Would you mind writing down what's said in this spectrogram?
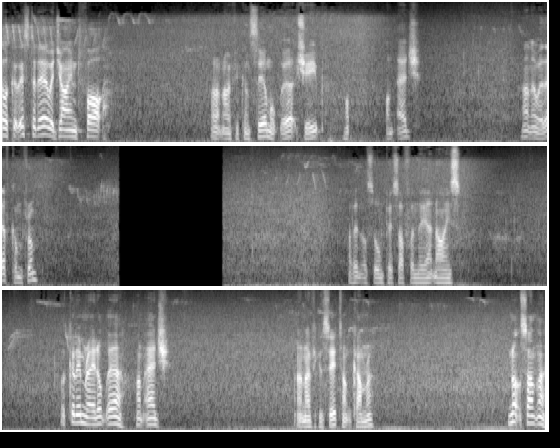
Look at this today, We joined fought. I don't know if you can see them up there, sheep, up on edge. I don't know where they've come from. I think they'll soon piss off when they get noise. Look at him right up there, on edge. I don't know if you can see it on camera. Nuts, aren't they?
